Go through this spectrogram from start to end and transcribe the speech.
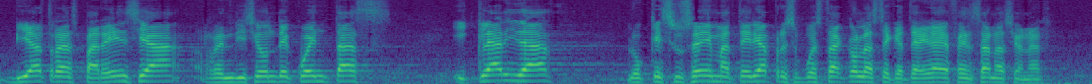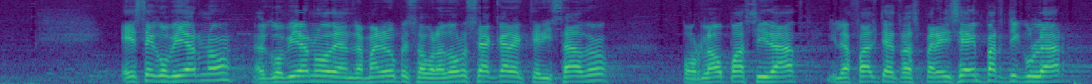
vía transparencia, rendición de cuentas y claridad lo que sucede en materia presupuestal con la Secretaría de Defensa Nacional. Este gobierno, el gobierno de Andrés Manuel López Obrador, se ha caracterizado por la opacidad y la falta de transparencia, en particular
